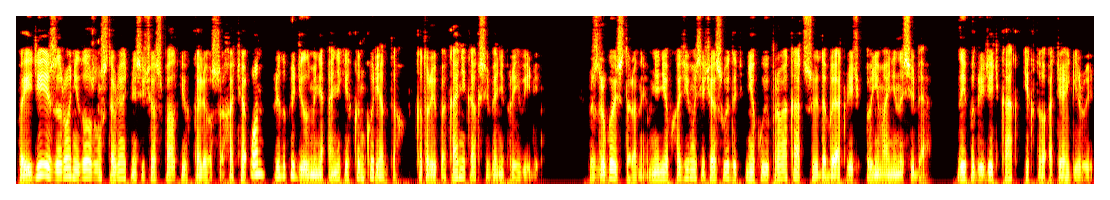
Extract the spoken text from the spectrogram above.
По идее, Зеро не должен вставлять мне сейчас палки в колеса, хотя он предупредил меня о неких конкурентах, которые пока никак себя не проявили. С другой стороны, мне необходимо сейчас выдать некую провокацию, дабы отвлечь внимание на себя, да и поглядеть, как и кто отреагирует.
